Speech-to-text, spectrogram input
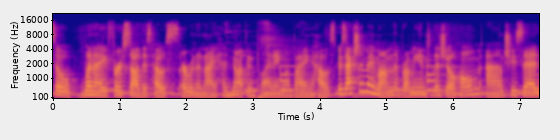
So when I first saw this house, Irwin and I had not been planning on buying a house. It was actually my mom that brought me into the show home. Um, she said,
